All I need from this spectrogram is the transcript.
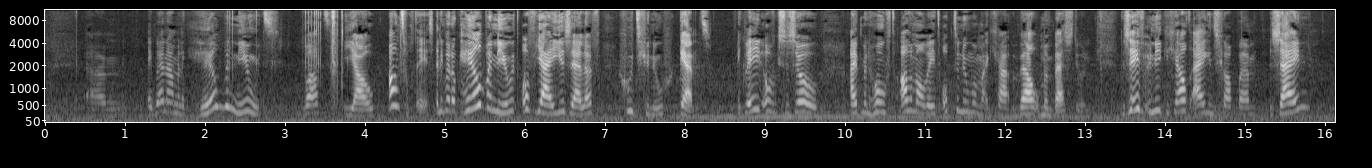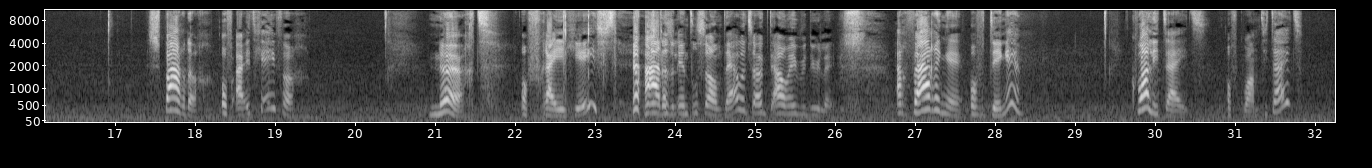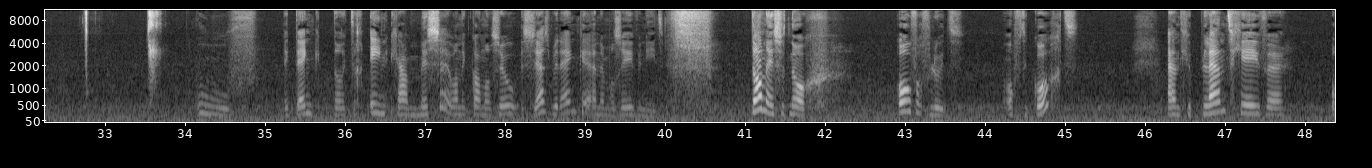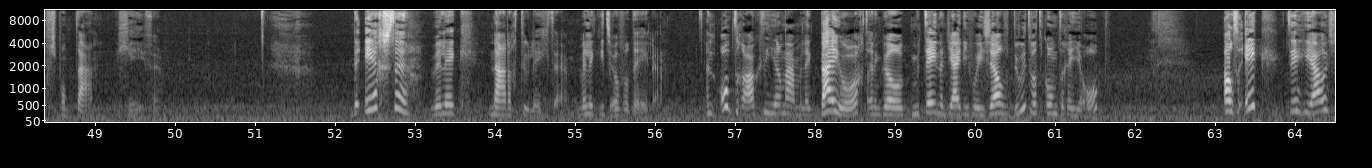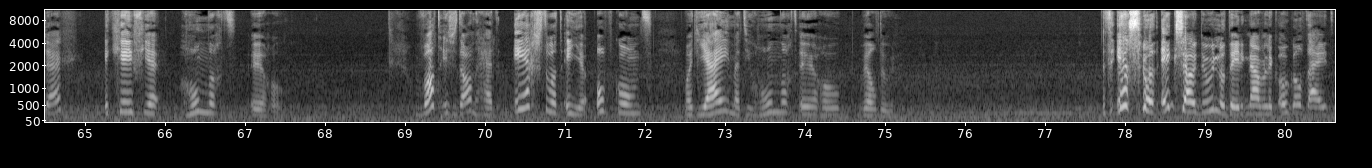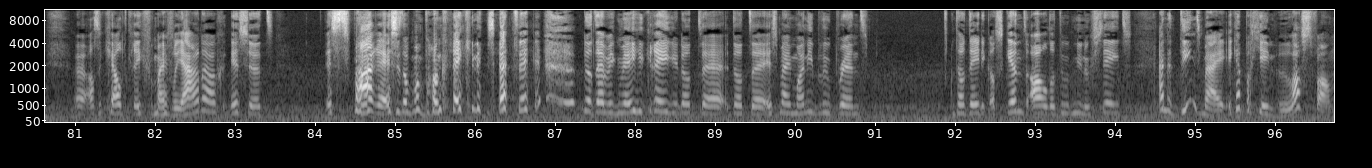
Um, ik ben namelijk heel benieuwd wat jouw antwoord is. En ik ben ook heel benieuwd of jij jezelf goed genoeg kent. Ik weet niet of ik ze zo uit mijn hoofd allemaal weet op te noemen, maar ik ga wel mijn best doen. De zeven unieke geldeigenschappen zijn spaarder of uitgever, nerd of vrije geest. dat is een interessant, hè? Wat zou ik daarmee bedoelen? Ervaringen of dingen, kwaliteit of kwantiteit, ik denk dat ik er één ga missen, want ik kan er zo zes bedenken en nummer zeven niet. Dan is het nog overvloed of tekort. En gepland geven of spontaan geven. De eerste wil ik nader toelichten. Wil ik iets over delen. Een opdracht die hier namelijk bij hoort. En ik wil ook meteen dat jij die voor jezelf doet. Wat komt er in je op? Als ik tegen jou zeg: ik geef je 100 euro. Wat is dan het eerste wat in je opkomt wat jij met die 100 euro wil doen? Het eerste wat ik zou doen, dat deed ik namelijk ook altijd uh, als ik geld kreeg voor mijn verjaardag, is het, is sparen, is het op mijn bankrekening zetten. dat heb ik meegekregen, dat, uh, dat uh, is mijn money blueprint. Dat deed ik als kind al, dat doe ik nu nog steeds. En het dient mij. Ik heb er geen last van.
